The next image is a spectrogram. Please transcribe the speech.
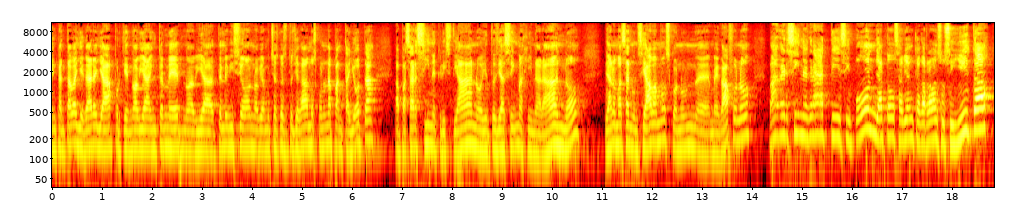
encantaba llegar allá porque no había internet, no había televisión, no había muchas cosas. Entonces llegábamos con una pantallota a pasar cine cristiano y entonces ya se imaginarán, ¿no? Ya nomás anunciábamos con un eh, megáfono va a haber cine gratis y pon, ya todos sabían que agarraban su sillita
